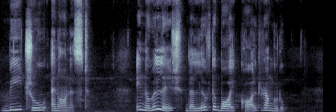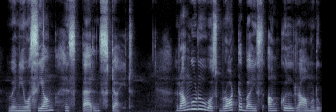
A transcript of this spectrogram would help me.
Be true and honest. In a village there lived a boy called Rangudu. When he was young, his parents died. Rangudu was brought up by his uncle Ramudu.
